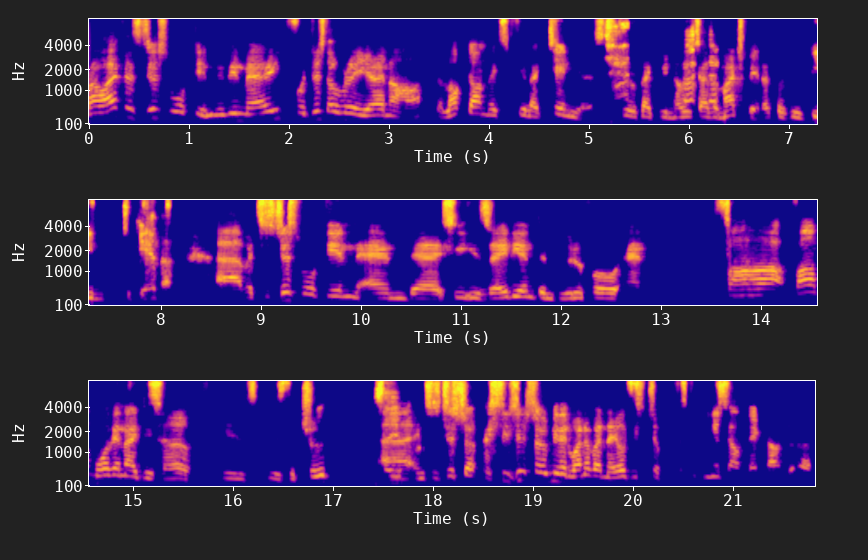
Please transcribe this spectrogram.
My wife has just walked in. We've been married for just over a year and a half. The lockdown makes it feel like ten years. It feels like we know each other much better because we've been together. Uh, but she's just walked in and uh, she is radiant and beautiful and far, far more than I deserve is, is the truth. So uh, and she just, showed, she just showed me that one of her nails is chipped just to bring herself back down to earth.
